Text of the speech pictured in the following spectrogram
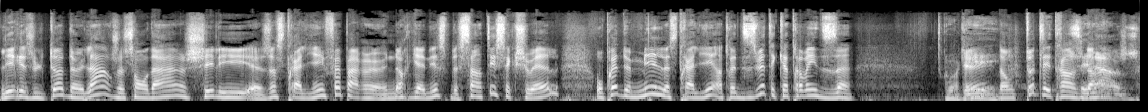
les résultats d'un large sondage chez les euh, Australiens fait par un organisme de santé sexuelle auprès de 1000 Australiens entre 18 et 90 ans. OK? Donc, toutes les tranches d'âge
